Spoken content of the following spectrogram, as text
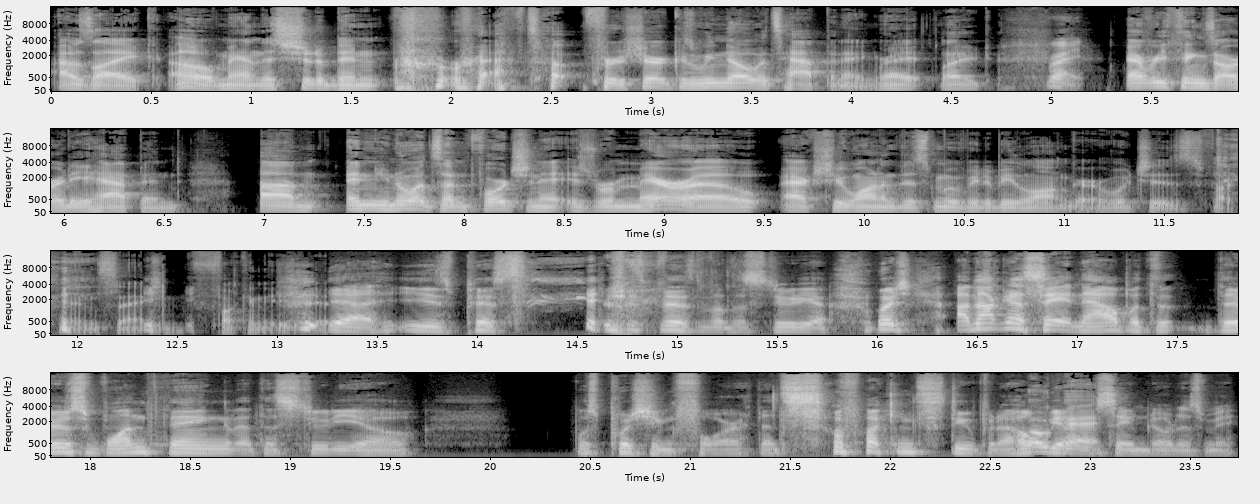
I was like, oh man, this should have been wrapped up for sure because we know what's happening, right? Like Right. everything's already happened. Um, and you know what's unfortunate is Romero actually wanted this movie to be longer, which is fucking insane. fucking idiot. Yeah, he's pissed. he's pissed about the studio. Which I'm not gonna say it now, but the, there's one thing that the studio was pushing for that's so fucking stupid. I hope you have the same note as me.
